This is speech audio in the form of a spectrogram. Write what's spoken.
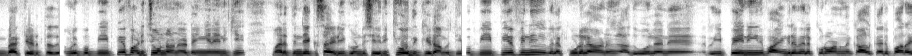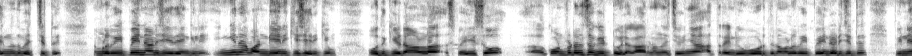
ഇമ്പാക്ട് എടുത്തത്. നമ്മളിപ്പോൾ പി പി എഫ് അടിച്ചുകൊണ്ടാണ് കേട്ടോ ഇങ്ങനെ എനിക്ക് മരത്തിന്റെ ഒക്കെ സൈഡിൽ കൊണ്ട് ശരിക്കും ഒതുക്കിയിടാൻ പറ്റി. ഇപ്പോൾ പി പി എഫിന് വില കൂടുതലാണ്. അതുപോലെ തന്നെ റീപെയിന്റിങ്ങിന് ഭയങ്കര വിലക്കുറവാണെന്നൊക്കെ ആൾക്കാർ പറയുന്നത് വെച്ചിട്ട് നമ്മൾ റീപെയിന്റ് ആണ് ചെയ്തതെങ്കിൽ ഇങ്ങനെ വണ്ടി എനിക്ക് ശരിക്കും ഒതുക്കിയിടാനുള്ള സ്പേസോ കോൺഫിഡൻസോ കിട്ടൂല. കാരണം എന്ന് വെച്ച് കഴിഞ്ഞാൽ അത്രയും രൂപ കൊടുത്തിട്ട് നമ്മൾ റീപെയിന്റ് അടിച്ചിട്ട് പിന്നെ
